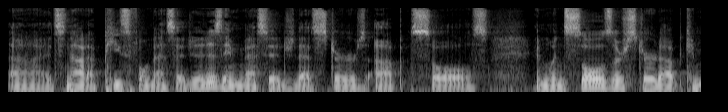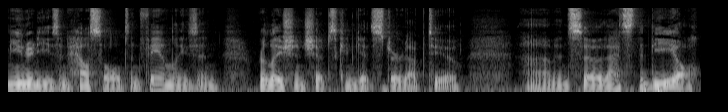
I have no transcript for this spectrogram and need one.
uh, it's not a peaceful message. It is a message that stirs up souls, and when souls are stirred up, communities and households and families and relationships can get stirred up too. Um, and so that's the deal.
